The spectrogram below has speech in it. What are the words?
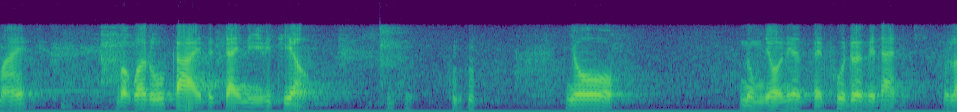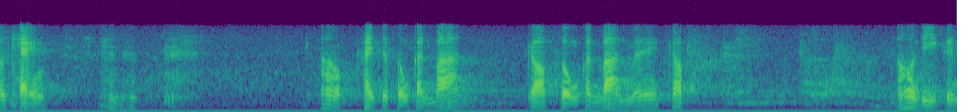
ไม้บอกว่ารู้กายแต่ใจหนีไปเที่ยว โยหนุ่มโยเนี่ยไปพูดด้วยไม่ได้พูดแล้วแข็ง อ้าวใครจะส่งกันบ้านกอบส่งกันบ้านไหมกับอ้าวดีขึ้น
